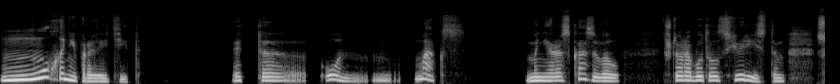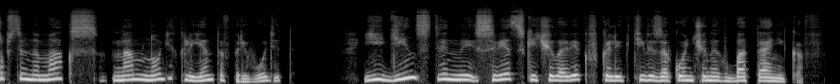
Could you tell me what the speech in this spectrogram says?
муха не пролетит. Это он, Макс, мне рассказывал, что работал с юристом. Собственно, Макс нам многих клиентов приводит. Единственный светский человек в коллективе законченных ботаников.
